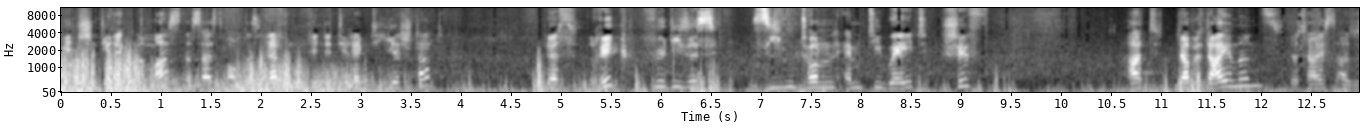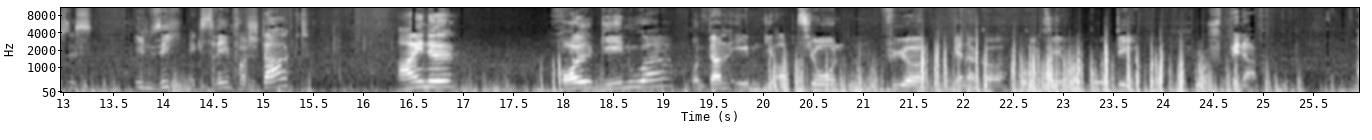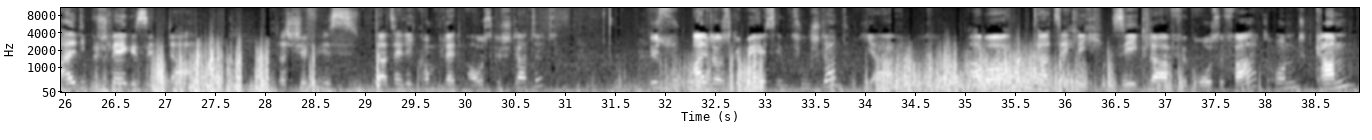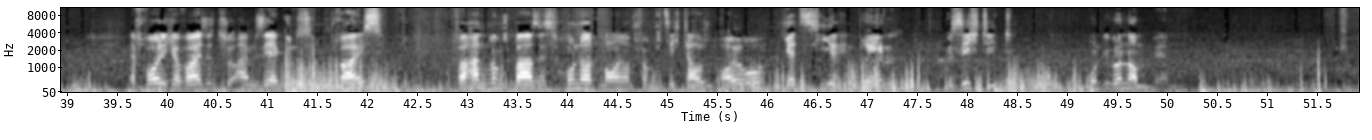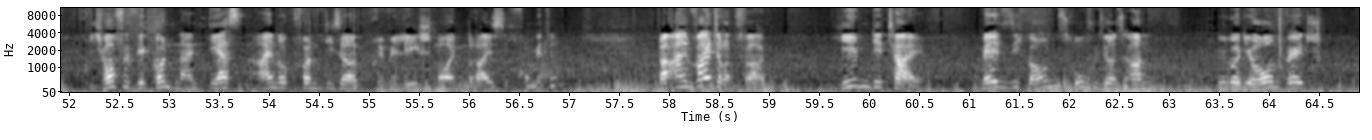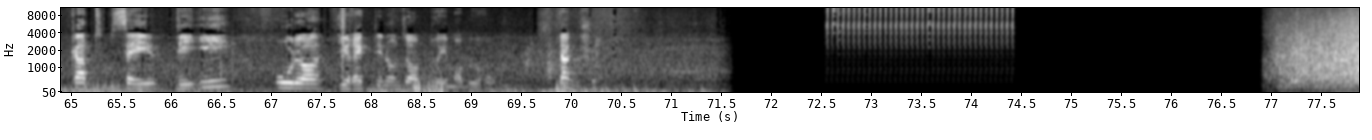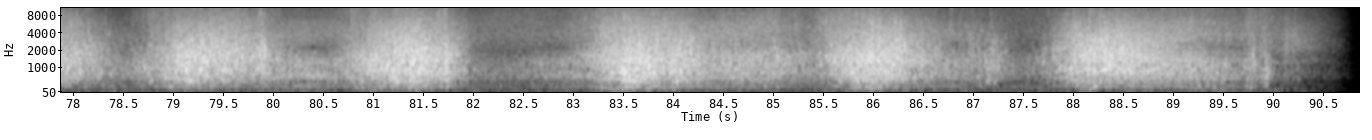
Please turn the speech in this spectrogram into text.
Winch direkt am Mast, das heißt auch das Reffen findet direkt hier statt. Das Rig für dieses 7 Tonnen Empty Weight Schiff hat Double Diamonds, das heißt also es ist in sich extrem verstärkt. Eine Roll Genua und dann eben die Option für Gennaker Code D Spinner. All die Beschläge sind da. Das Schiff ist tatsächlich komplett ausgestattet. Ist altersgemäß im Zustand, ja, aber tatsächlich seeklar für große Fahrt und kann erfreulicherweise zu einem sehr günstigen Preis Verhandlungsbasis 159.000 Euro jetzt hier in Bremen besichtigt und übernommen werden. Ich hoffe, wir konnten einen ersten Eindruck von dieser Privileg 39 vermitteln. Bei allen weiteren Fragen, jedem Detail, melden Sie sich bei uns, rufen Sie uns an über die Homepage cutsale.de oder direkt in unserem Bremer Büro. Dankeschön.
